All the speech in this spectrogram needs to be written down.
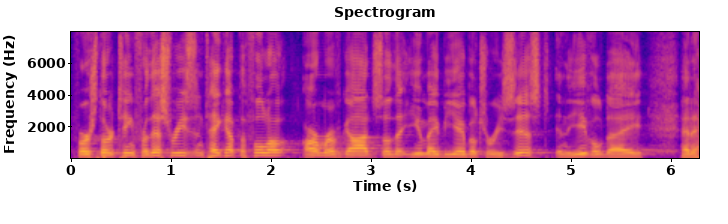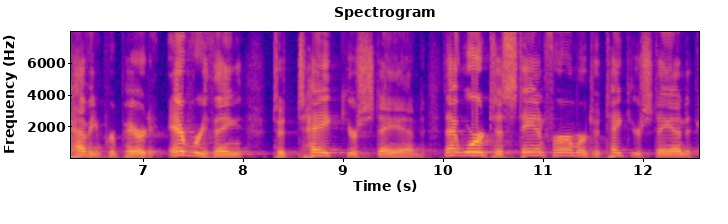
Verse 13, For this reason, take up the full armor of God so that you may be able to resist in the evil day, and having prepared everything to take your stand. That word to stand firm or to take your stand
